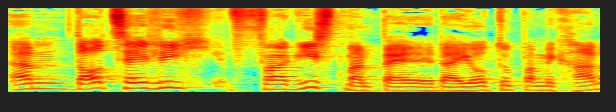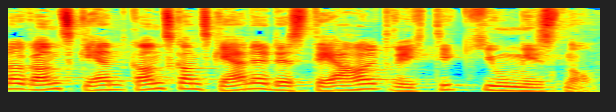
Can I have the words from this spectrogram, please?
Ähm, tatsächlich vergisst man bei der J. Upamecano ganz, gern, ganz, ganz gerne, dass der halt richtig jung ist noch.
